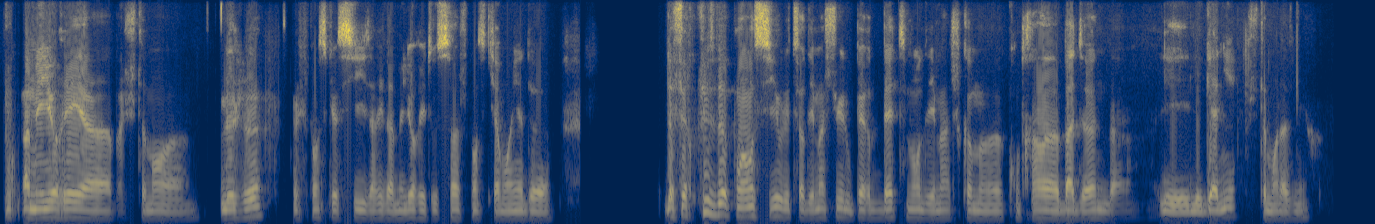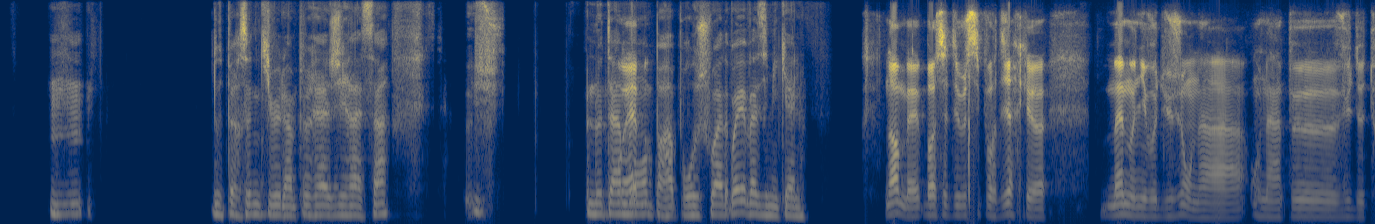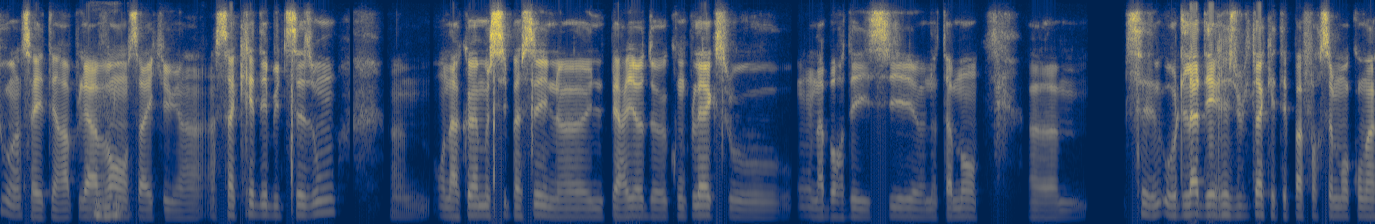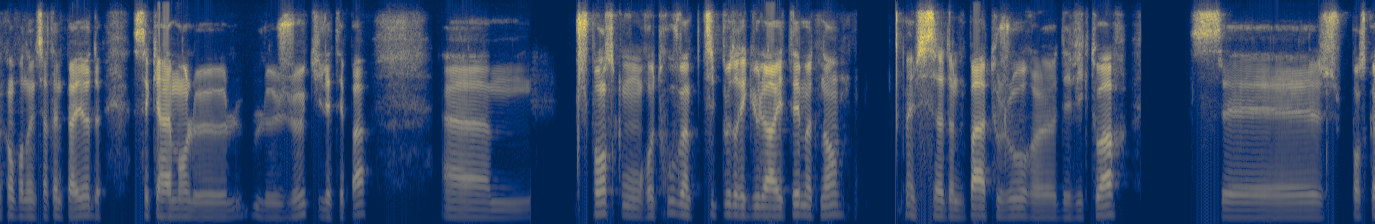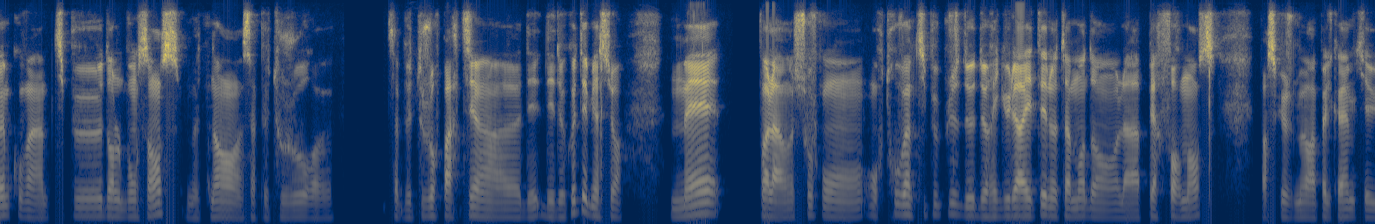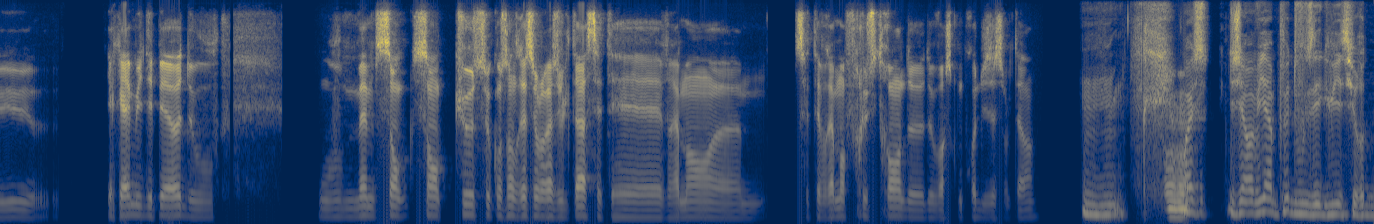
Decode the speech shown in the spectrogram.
pour améliorer euh, bah, justement le jeu. je pense que s'ils arrivent à améliorer tout ça, je pense qu'il y a moyen de de faire plus de points aussi, au lieu de faire des matchs nuls ou perdre bêtement des matchs comme euh, contre Baden, bah, les, les, gagner justement à l'avenir. Mhm. D'autres personnes qui veulent un peu réagir à ça, notamment par rapport au choix. Ouais, vas-y, Michael. Non, mais bon, c'était aussi pour dire que même au niveau du jeu, on a, on a un peu vu de tout. Hein. Ça a été rappelé mmh avant. C'est vrai qu'il y a eu un, sacré début de saison. on a quand même aussi passé une, une, période complexe où on abordait ici notamment. c'est au-delà des résultats qui n'étaient pas forcément convaincants pendant une certaine période, c'est carrément le, le, jeu qui l'était pas. je pense qu'on retrouve un petit peu de régularité maintenant, même si ça donne pas toujours des victoires. C'est, je pense quand même qu'on va un petit peu dans le bon sens. Maintenant, ça peut toujours, euh, ça peut toujours partir euh, des, deux côtés, bien sûr. Mais voilà, je trouve qu'on on retrouve un petit peu plus de, régularité, notamment dans la performance, parce que je me rappelle quand même qu'il y a eu, il y a quand même eu des périodes où, où même sans, sans que se concentrer sur le résultat, c'était vraiment, euh, c'était vraiment frustrant de, de voir ce qu'on produisait sur le terrain. Mmh mmh Moi, j'ai envie un peu de vous aiguiller sur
